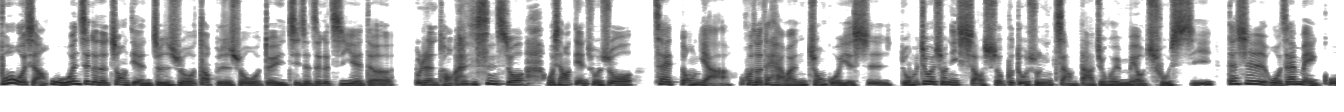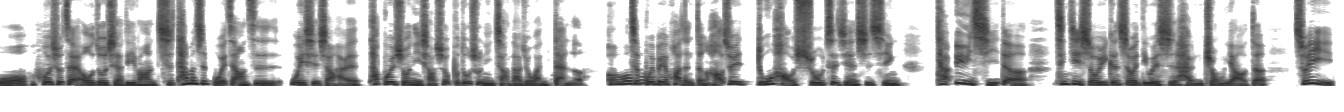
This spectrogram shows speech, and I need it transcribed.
不过，我想我问这个的重点就是说，倒不是说我对记者这个职业的不认同，而是说我想要点出说，在东亚或者在台湾、中国也是，我们就会说你小时候不读书，你长大就会没有出息。但是我在美国或者说在欧洲其他地方，其实他们是不会这样子威胁小孩，他不会说你小时候不读书，你长大就完蛋了。哦，这不会被画成等号。所以读好书这件事情，他预期的经济收益跟社会地位是很重要的。所以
